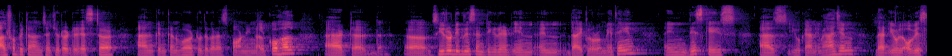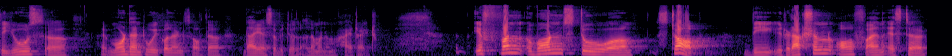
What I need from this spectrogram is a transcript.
alpha beta unsaturated ester and can convert to the corresponding alcohol at uh, uh, 0 degree centigrade in, in dichloromethane. In this case as you can imagine that you will obviously use uh, more than 2 equivalents of the diisobutyl aluminum hydride. If one wants to uh, stop the reduction of an ester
